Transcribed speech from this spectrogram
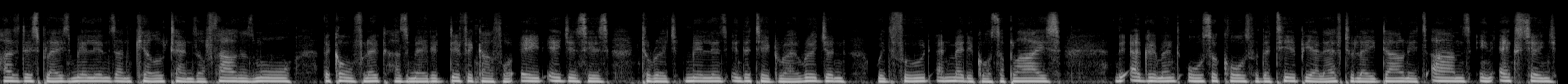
has displaced millions and killed tens of thousands more. The conflict has made it difficult for aid agencies to reach millions in the Tigray region with food and medical supplies. The agreement also calls for the TPLF to lay down its arms in exchange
